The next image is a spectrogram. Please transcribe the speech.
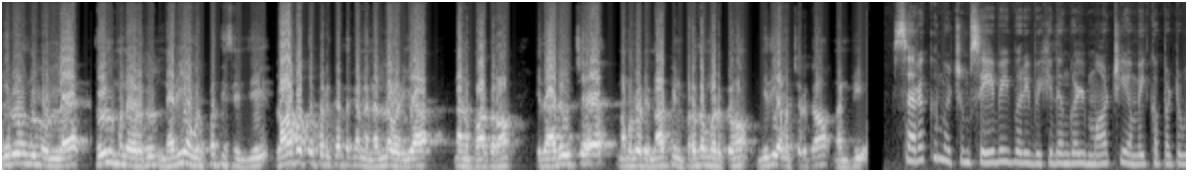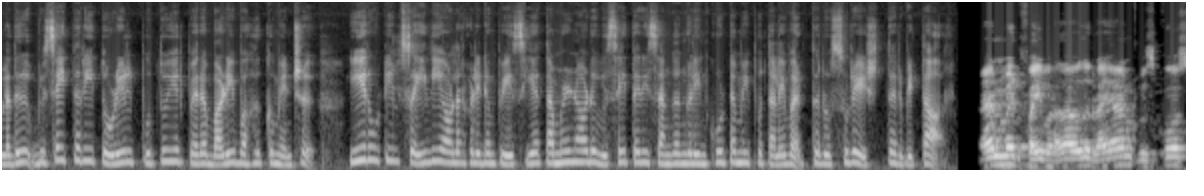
நிறுவனங்கள் உள்ள தொழில் முனைவர்கள் நிறைய உற்பத்தி செஞ்சு லாபத்தை பெருக்கிறதுக்கான நல்ல வழியா நாங்க பாக்குறோம். இதை அறிவிச்ச நம்மளுடைய நாட்டின் பிரதமருக்கும் நிதி அமைச்சருக்கும் நன்றி. சரக்கு மற்றும் சேவை வரி விகிதங்கள் மாற்றி அமைக்கப்பட்டுள்ளது. விசைத்தறி தொழில் புத்துயிர் பெற வழிவகுக்கும் என்று ஈரோட்டில் செய்தியாளர்களிடம் பேசிய தமிழ்நாடு விசைத்தறி சங்கங்களின் கூட்டமைப்பு தலைவர் திரு சுரேஷ் தெரிவித்தார். ஹேண்ட்மேட் ஃபைபர் அதாவது ரயான் விஸ்கோஸ்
